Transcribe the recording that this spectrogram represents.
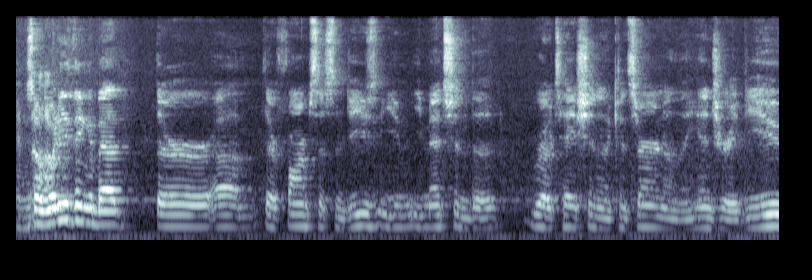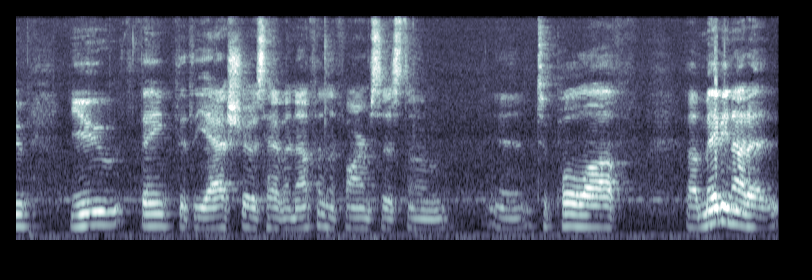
And So, what do you think about their um, their farm system? Do you, you you mentioned the rotation and the concern on the injury? Do you you think that the Astros have enough in the farm system to pull off? Uh, maybe not a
